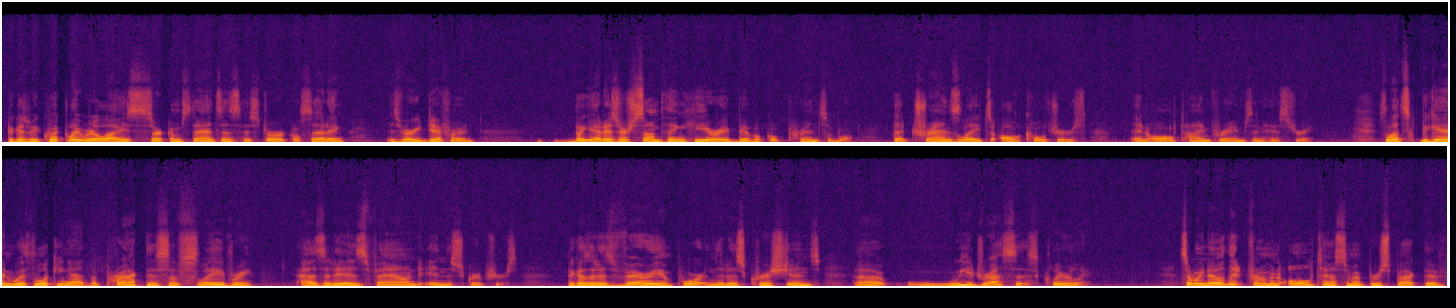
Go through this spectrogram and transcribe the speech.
Because we quickly realize circumstances, historical setting is very different but yet, is there something here, a biblical principle, that translates all cultures and all time frames in history? So let's begin with looking at the practice of slavery as it is found in the scriptures. Because it is very important that as Christians, uh, we address this clearly. So we know that from an Old Testament perspective,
